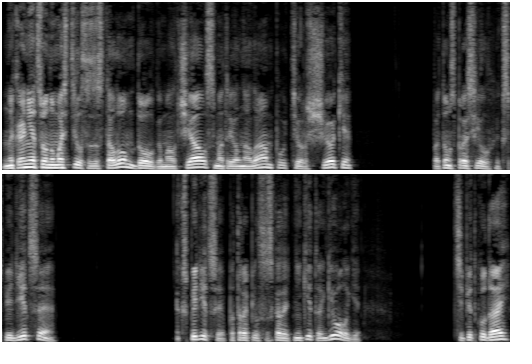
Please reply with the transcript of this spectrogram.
Наконец он умостился за столом, долго молчал, смотрел на лампу, тер щеки. Потом спросил «Экспедиция?» Экспедиция, — поторопился сказать Никита, — геологи. — Типетку дай,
